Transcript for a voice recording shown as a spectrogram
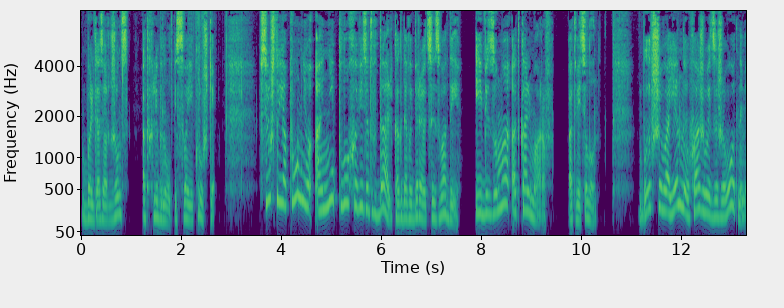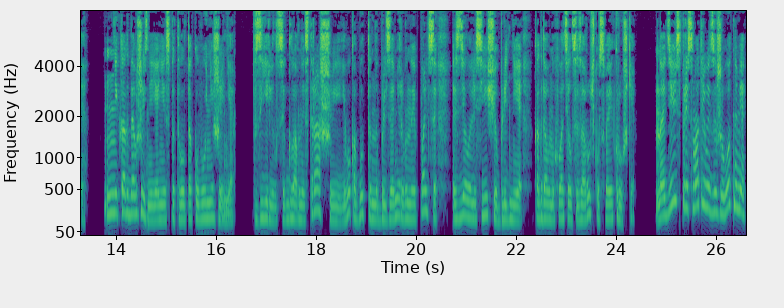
Бальтазар Джонс отхлебнул из своей кружки. «Все, что я помню, они плохо видят вдаль, когда выбираются из воды, и без ума от кальмаров», — ответил он. «Бывший военный ухаживает за животными. Никогда в жизни я не испытывал такого унижения», — взъярился главный страж, и его как будто набальзамированные пальцы сделались еще бледнее, когда он ухватился за ручку своей кружки. «Надеюсь, присматривать за животными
